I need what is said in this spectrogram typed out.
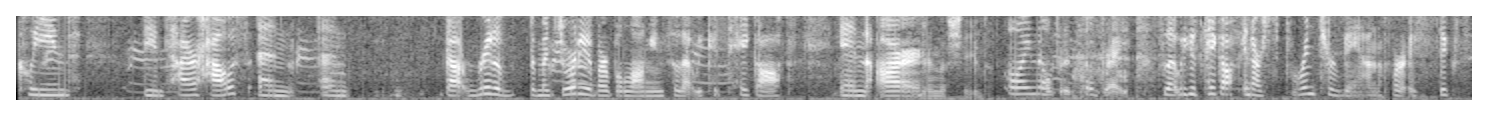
cleaned the entire house and and got rid of the majority of our belongings so that we could take off in our You're in the shade. Oh I know, but it's so bright. So that we could take off in our sprinter van for a six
